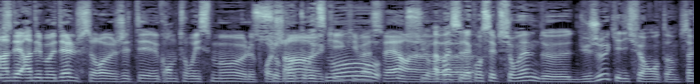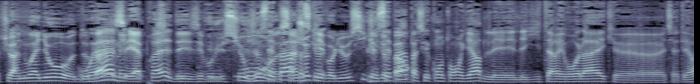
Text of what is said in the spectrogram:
un des, un des modèles sur euh, GT Gran Turismo le Sur prochain Gran euh, qui, Turismo qui va se faire. euh, sur, Après, c'est Euh, la conception même de, du jeu qui est différente. hein. C'est-à-dire que tu as un noyau de Ouais, base et après des évolutions. je sais euh, pas, c'est un jeu que- qui évolue aussi Je quelque sais part. pas parce que quand on regarde les, les Guitar Hero like, euh, etc.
